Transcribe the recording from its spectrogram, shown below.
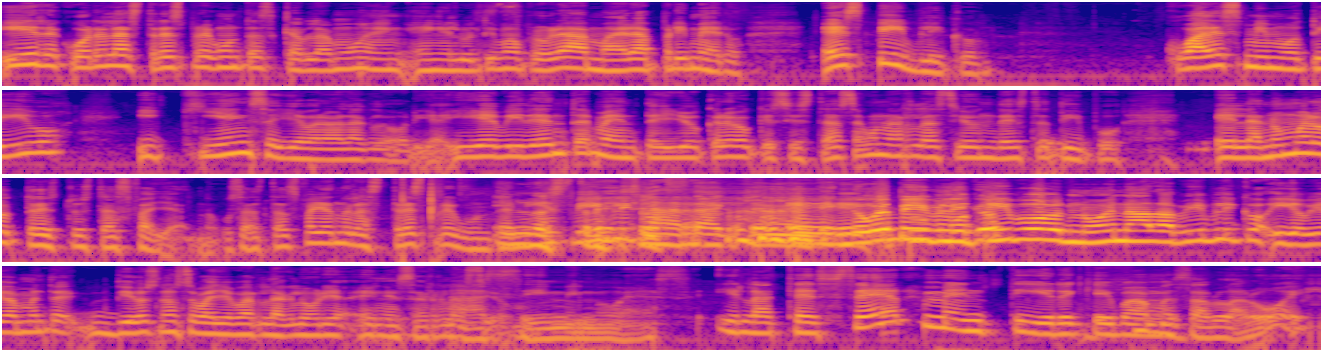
Y recuerde las tres preguntas que hablamos en, en el último programa. Era primero, ¿es bíblico? ¿Cuál es mi motivo? Y quién se llevará la gloria. Y evidentemente yo creo que si estás en una relación de este tipo, en la número tres tú estás fallando. O sea, estás fallando las tres preguntas. no es bíblico. Eh, no es bíblico. motivo no es nada bíblico y obviamente Dios no se va a llevar la gloria en esa relación. Así mismo es. Y la tercera mentira que vamos a hablar hoy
